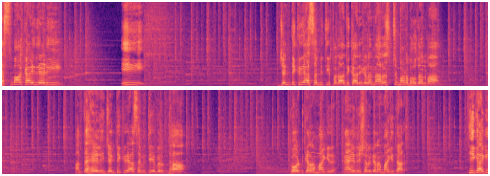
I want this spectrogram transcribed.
ಎಸ್ಮಾ ಕಾಯ್ದೆಯಡಿ ಈ ಜಂಟಿ ಕ್ರಿಯಾ ಸಮಿತಿ ಪದಾಧಿಕಾರಿಗಳನ್ನು ಅರೆಸ್ಟ್ ಮಾಡಬಹುದಲ್ವಾ? ಅಂತ ಹೇಳಿ ಜಂಟಿ ಕ್ರಿಯಾ ಸಮಿತಿಯ ವಿರುದ್ಧ ಕೋರ್ಟ್ ಗರಂ ಆಗಿದೆ. ನ್ಯಾಯಾಧೀಶರು ಗರಂ ಆಗಿದ್ದಾರೆ. ಹೀಗಾಗಿ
